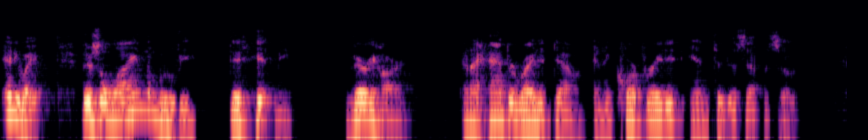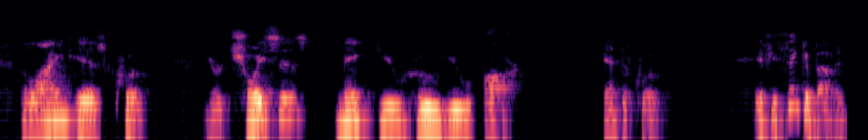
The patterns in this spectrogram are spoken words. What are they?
Anyway, there's a line in the movie that hit me very hard, and I had to write it down and incorporate it into this episode. The line is, quote, your choices make you who you are. End of quote. If you think about it,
